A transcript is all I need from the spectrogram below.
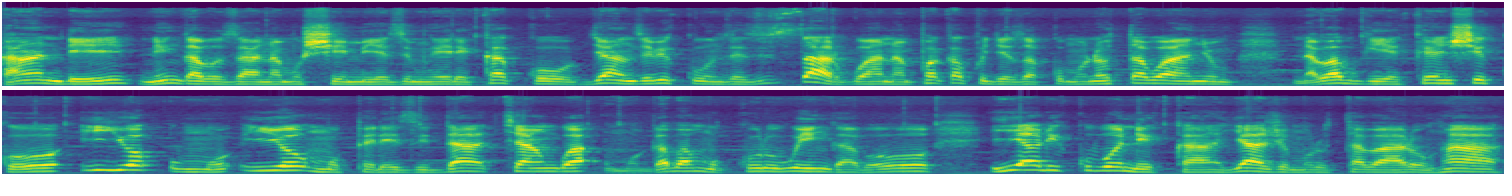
Kandi n'ingabo zanamushimiye zimwereka ko byanze bikunze zizarwana mpaka kugeza ku munota wa nyuma. Nababwiye kenshi ko iyo umu, iyo umuperezida cyangwa umugaba mukuru w'ingabo iyo ari kuboneka yaje mu rutabaro nka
